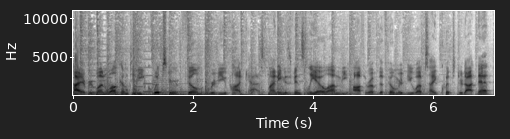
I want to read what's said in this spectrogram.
Hi, everyone. Welcome to the Qwipster Film Review Podcast. My name is Vince Leo. I'm the author of the film review website, qwipster.net.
